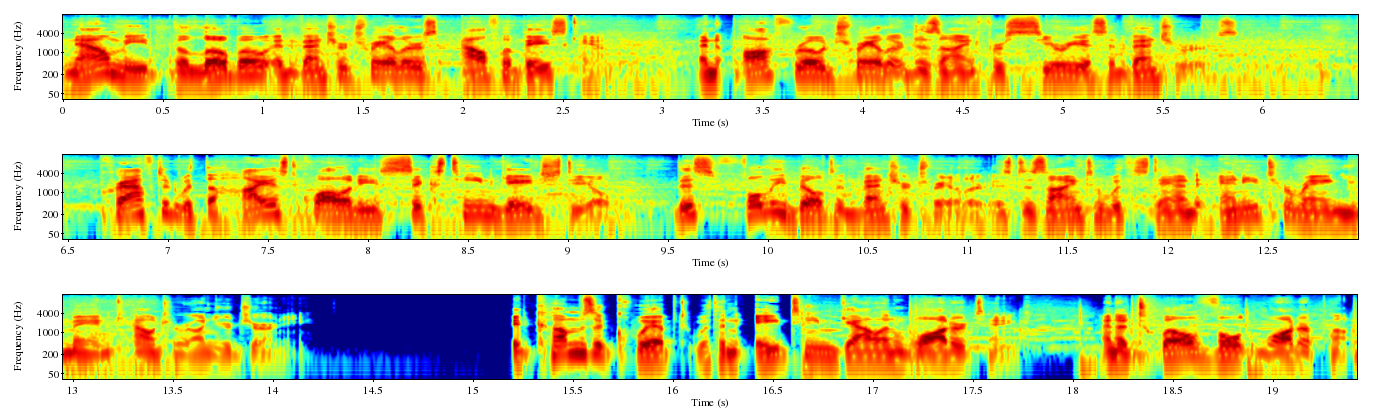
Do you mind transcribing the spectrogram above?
Now meet the Lobo Adventure Trailers Alpha Base Camp, an off-road trailer designed for serious adventurers. Crafted with the highest quality 16-gauge steel, this fully built adventure trailer is designed to withstand any terrain you may encounter on your journey. It comes equipped with an 18-gallon water tank and a 12-volt water pump,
